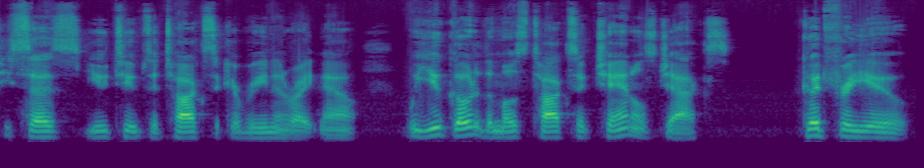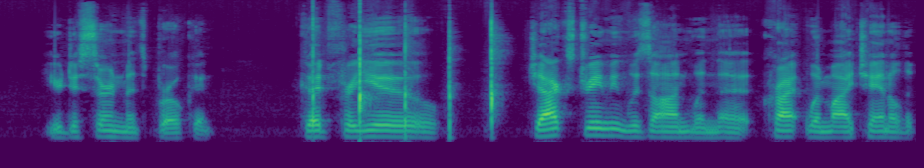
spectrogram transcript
She says YouTube's a toxic arena right now. Will you go to the most toxic channels, Jax? Good for you. Your discernment's broken. Good for you. Jack streaming was on when the when my channel, The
